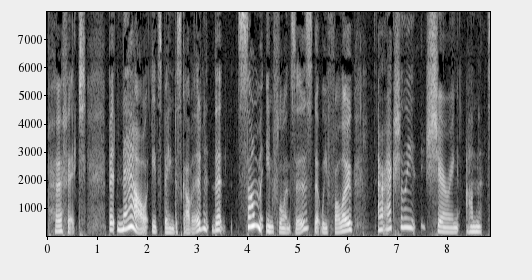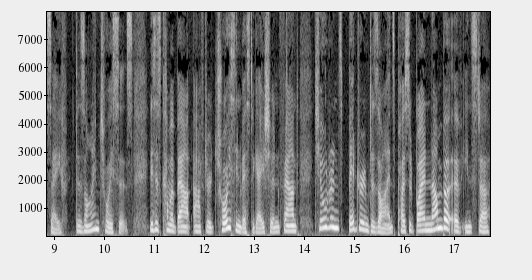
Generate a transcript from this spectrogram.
perfect. But now it's been discovered that some influencers that we follow are actually sharing unsafe design choices. This has come about after a choice investigation found children's bedroom designs posted by a number of Insta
